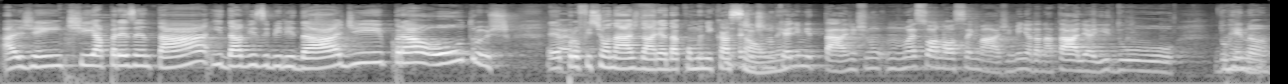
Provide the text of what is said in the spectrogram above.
a gente apresentar e dar visibilidade para outros eh, profissionais da área da A comunicação. gente não né? quer limitar, a gente não, não é só a nossa imagem, minha, da Natália e do, do Renan,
